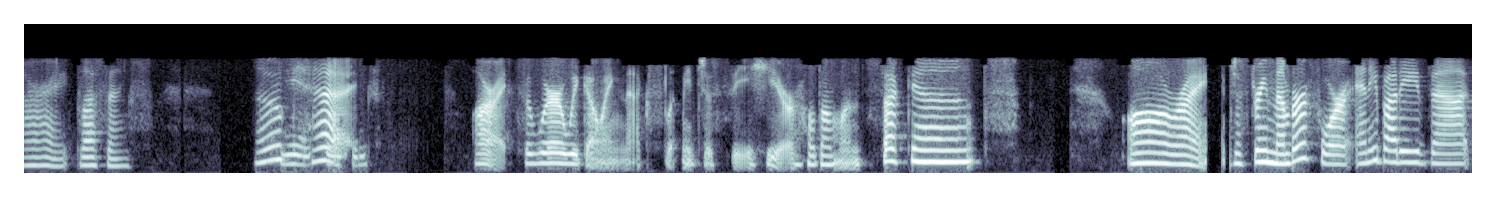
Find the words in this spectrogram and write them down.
All right. Blessings. Okay. Yeah, blessings. All right. So where are we going next? Let me just see here. Hold on one second. All right. Just remember for anybody that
